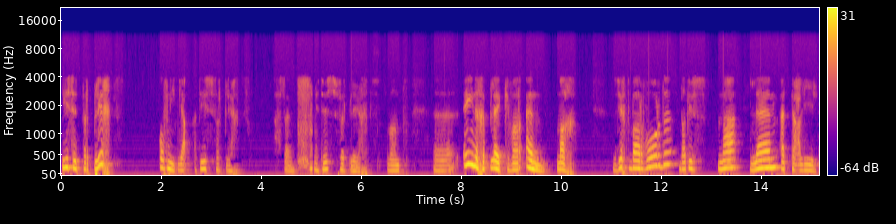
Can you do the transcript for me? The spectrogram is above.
is het verplicht of niet? Ja het is verplicht accent het is verplicht want uh, enige plek waar en mag zichtbaar worden, dat is na lam at-ta'lil.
